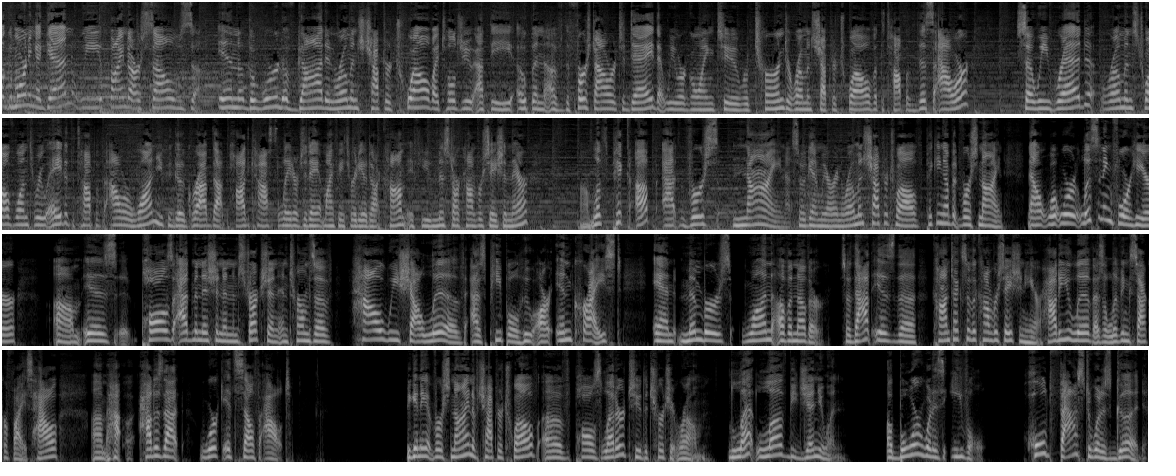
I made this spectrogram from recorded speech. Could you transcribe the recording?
Well, good morning again. We find ourselves in the Word of God in Romans chapter 12. I told you at the open of the first hour today that we were going to return to Romans chapter 12 at the top of this hour. So we read Romans 12, 1 through 8 at the top of hour one. You can go grab that podcast later today at myfaithradio.com if you missed our conversation there. Um, let's pick up at verse 9. So again, we are in Romans chapter 12, picking up at verse 9. Now, what we're listening for here um, is Paul's admonition and instruction in terms of how we shall live as people who are in Christ and members one of another. So that is the context of the conversation here. How do you live as a living sacrifice? How um, how how does that work itself out? Beginning at verse 9 of chapter 12 of Paul's letter to the church at Rome. Let love be genuine. Abhor what is evil. Hold fast to what is good.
